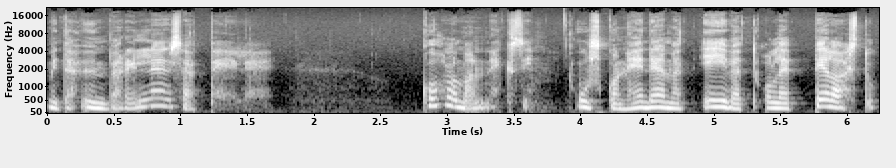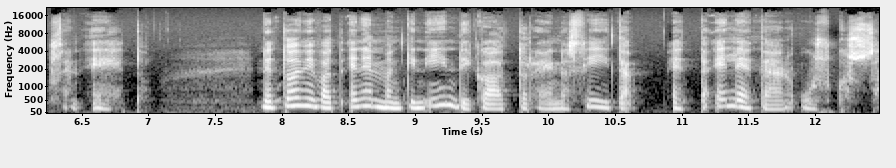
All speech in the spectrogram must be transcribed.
mitä ympärilleen säteilee. Kolmanneksi, uskon hedelmät eivät ole pelastuksen ehto. Ne toimivat enemmänkin indikaattoreina siitä, että eletään uskossa.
